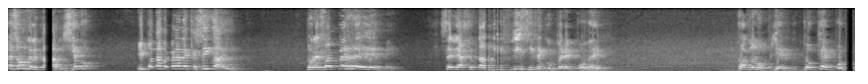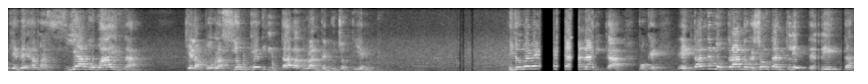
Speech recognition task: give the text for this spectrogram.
Eso es lo que le está diciendo. Y por tanto, espera de que siga ahí. Por eso al PRM se le hace tan difícil recuperar el poder. Cuando lo pierde. ¿Por qué? Porque deja demasiado vaina que la población quede digitada durante mucho tiempo. Y no me vengan a porque están demostrando que son tan clientelistas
